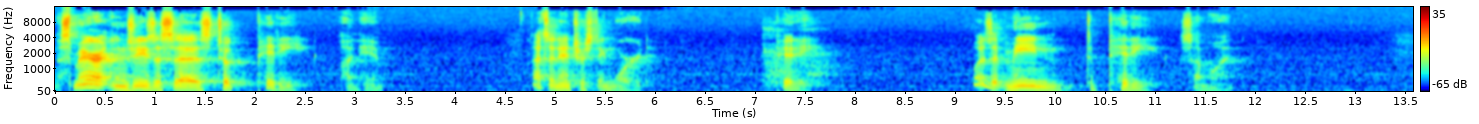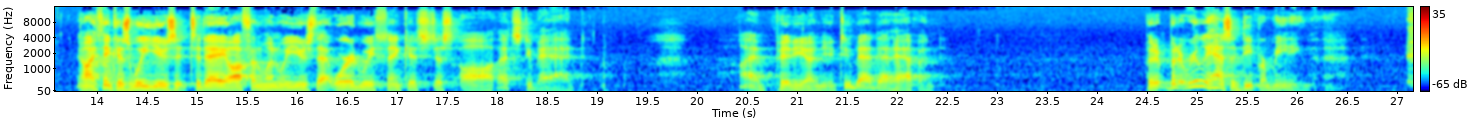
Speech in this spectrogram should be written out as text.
The Samaritan, Jesus says, took pity on him. That's an interesting word pity. What does it mean to pity someone? You know, I think as we use it today, often when we use that word, we think it's just, oh, that's too bad. I have pity on you. Too bad that happened. But it, but it really has a deeper meaning than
